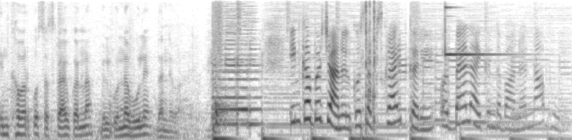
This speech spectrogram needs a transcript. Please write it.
इन खबर को सब्सक्राइब करना बिल्कुल, न भूलें। धन्यवाद। इन खबर चैनल को सब्सक्राइब करें और बेल आइकन दबाना ना भूलें।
